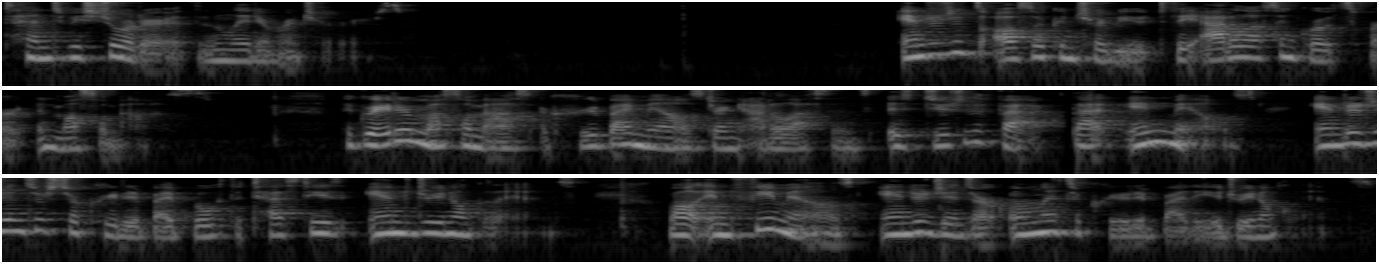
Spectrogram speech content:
tend to be shorter than later maturers. Androgens also contribute to the adolescent growth spurt and muscle mass. The greater muscle mass accrued by males during adolescence is due to the fact that in males, androgens are secreted by both the testes and adrenal glands, while in females, androgens are only secreted by the adrenal glands.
